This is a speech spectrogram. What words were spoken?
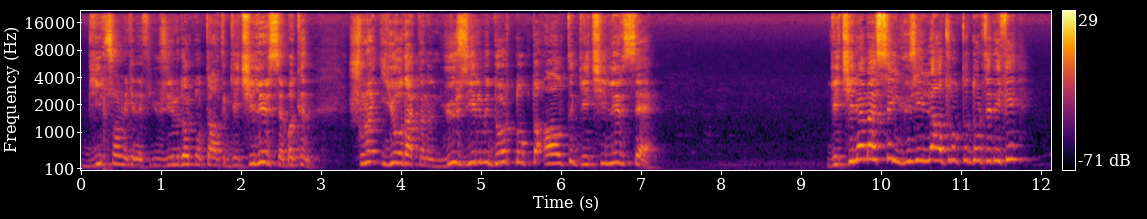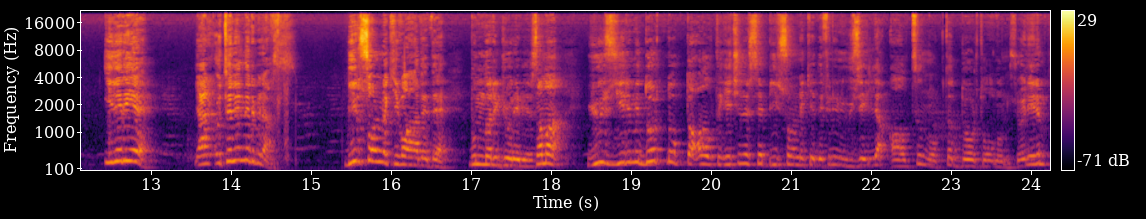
bir sonraki hedef 124.6 geçilirse bakın şuna iyi odaklanın. 124.6 geçilirse geçilemezse 156.4 hedefi ileriye yani ötelenir biraz. Bir sonraki vadede bunları görebiliriz ama 124.6 geçilirse bir sonraki hedefinin 156.4 olduğunu söyleyelim.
